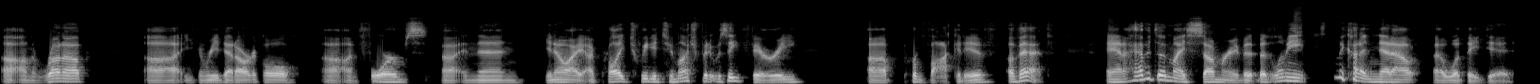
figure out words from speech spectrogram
uh, on the run up. you can read that article on Forbes, and then you know I, I, probably tweeted too much, but it was a very uh, provocative event. And I haven't done my summary, but but let me let me kind of net out uh, what they did.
